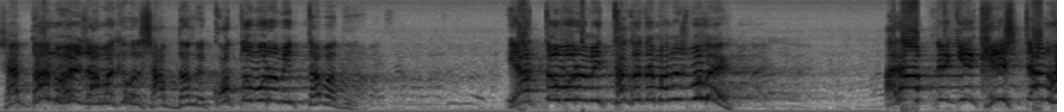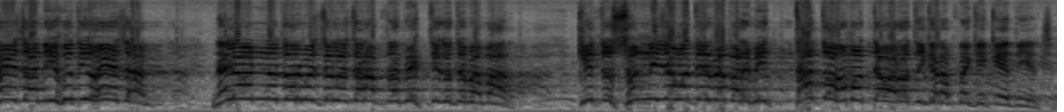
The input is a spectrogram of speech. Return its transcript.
সাবধান হয়ে যা, আমাকে বলে, সাবধান হয়ে। কত বড় মিথ্যাবাদী। এত বড় মিথ্যা কথা মানুষ বলে। আরে আপনি কি খ্রিস্টান হয়ে যান, ইহুদি হয়ে যান নাহলে অন্য ধর্মে চলে যান আপনার ব্যক্তিগত ব্যাপার। কিন্তু সুন্নি জামাতের ব্যাপারে মিথ্যা তহমত দেওয়ার অধিকার আপনাকে কে দিয়েছে?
